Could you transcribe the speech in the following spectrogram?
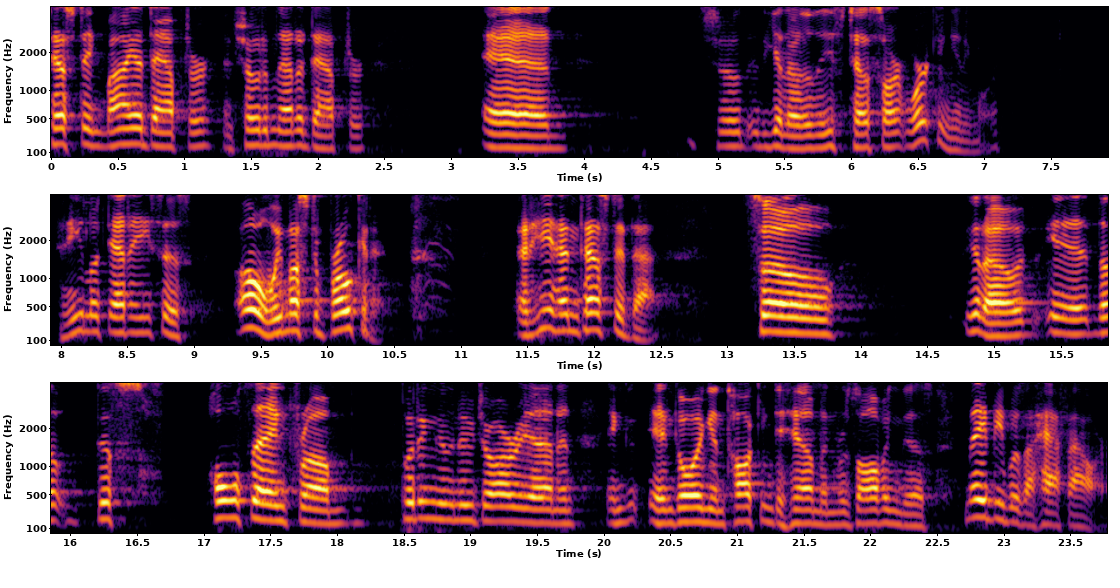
testing my adapter and showed him that adapter. And so you know, these tests aren't working anymore. And he looked at it and he says, Oh, we must have broken it. and he hadn't tested that. So, you know, it, the, this whole thing from putting the new jar in and, and, and going and talking to him and resolving this maybe was a half hour.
